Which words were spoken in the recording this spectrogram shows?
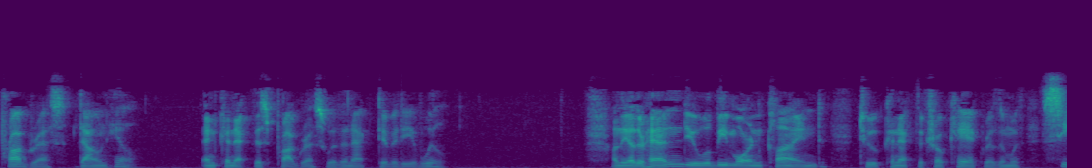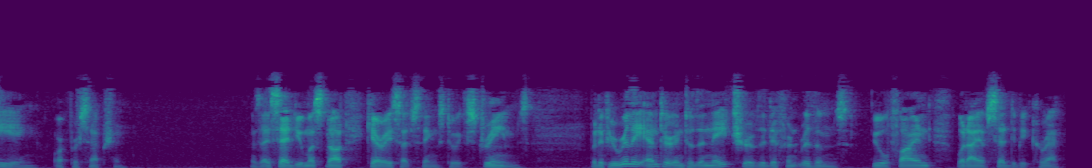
progress downhill, and connect this progress with an activity of will. On the other hand, you will be more inclined to connect the trochaic rhythm with seeing or perception. As I said, you must not carry such things to extremes, but if you really enter into the nature of the different rhythms, you will find what I have said to be correct.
